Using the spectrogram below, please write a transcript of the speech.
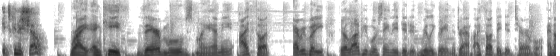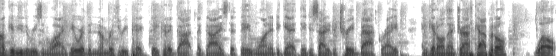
it's going to show. Right. And Keith, their moves, Miami, I thought everybody, there are a lot of people who are saying they did it really great in the draft. I thought they did terrible. And I'll give you the reason why. They were the number three pick. They could have got the guys that they wanted to get. They decided to trade back, right? And get all that draft capital. Well,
